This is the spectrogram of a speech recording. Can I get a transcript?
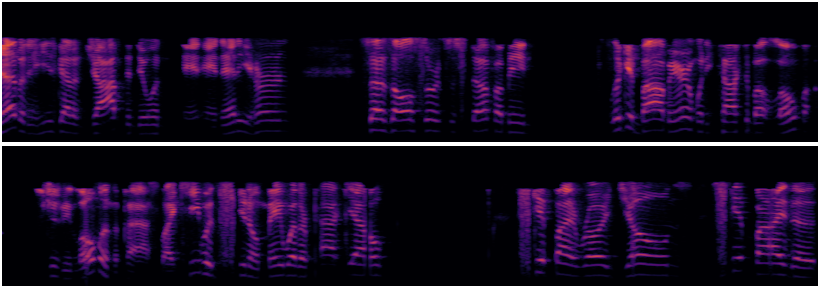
Devin, and he's got a job to do. And, and Eddie Hearn says all sorts of stuff. I mean, look at Bob Arum when he talked about Loma, excuse me, Loma in the past. Like he would, you know, Mayweather, Pacquiao, skip by Roy Jones, skip by the,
